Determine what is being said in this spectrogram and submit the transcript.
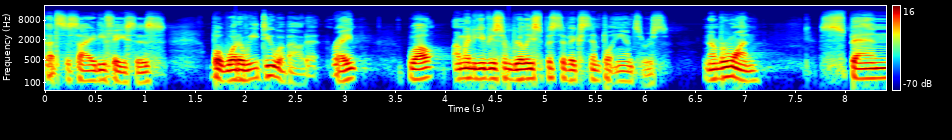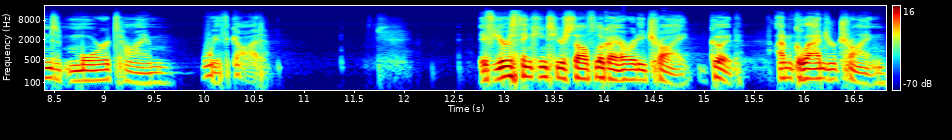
that society faces, but what do we do about it, right? Well, I'm going to give you some really specific, simple answers. Number one, spend more time with God. If you're thinking to yourself, look, I already try, good. I'm glad you're trying.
